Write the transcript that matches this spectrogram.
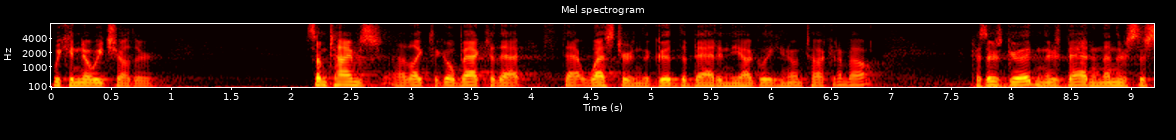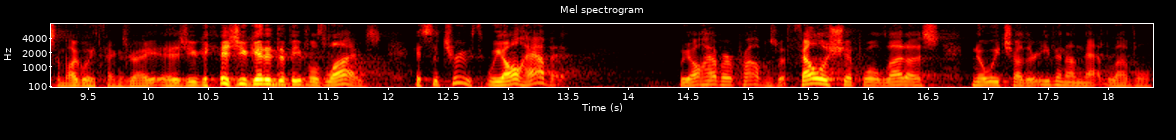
We can know each other. Sometimes I like to go back to that, that Western, the good, the bad, and the ugly. You know what I'm talking about? Because there's good and there's bad, and then there's just some ugly things, right? As you, as you get into people's lives, it's the truth. We all have it. We all have our problems, but fellowship will let us know each other even on that level.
